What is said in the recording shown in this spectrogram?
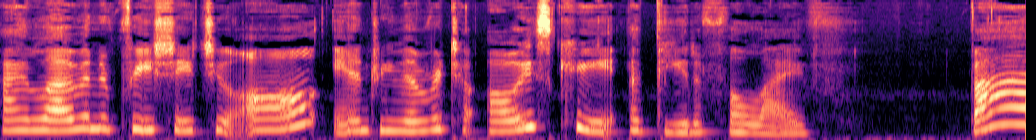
I love and appreciate you all, and remember to always create a beautiful life. Bye.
